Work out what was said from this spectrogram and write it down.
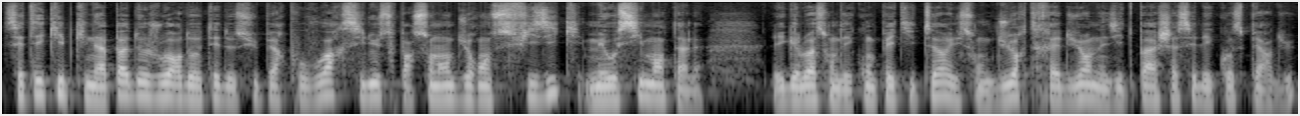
Cette équipe qui n'a pas de joueurs dotés de super pouvoirs s'illustre par son endurance physique, mais aussi mentale. Les Gallois sont des compétiteurs, ils sont durs, très durs, n'hésitent pas à chasser les causes perdues.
